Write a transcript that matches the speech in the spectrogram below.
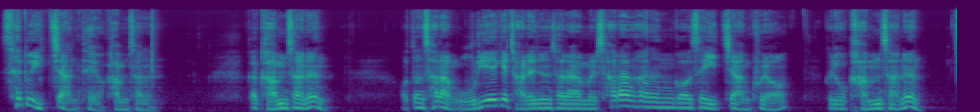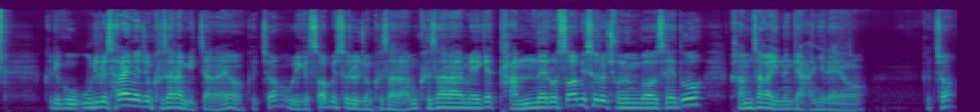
새도 있지 않대요. 감사는. 그러니까 감사는 어떤 사람 우리에게 잘해준 사람을 사랑하는 것에 있지 않고요. 그리고 감사는 그리고 우리를 사랑해준 그 사람 있잖아요. 그쵸? 우리에게 서비스를 준 그 사람. 그 사람에게 답내로 서비스를 주는 것에도 감사가 있는 게 아니래요. 그쵸?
